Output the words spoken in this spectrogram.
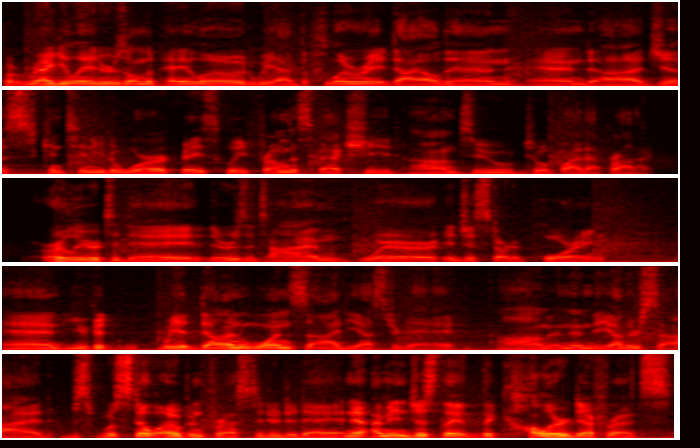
put regulators on the payload, we had the flow rate dialed in and uh, just continue to work basically from the spec sheet um, to, to apply that product. Earlier today, there was a time where it just started pouring. And you could, we had done one side yesterday, um, and then the other side was still open for us to do today. And I mean, just the, the color difference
